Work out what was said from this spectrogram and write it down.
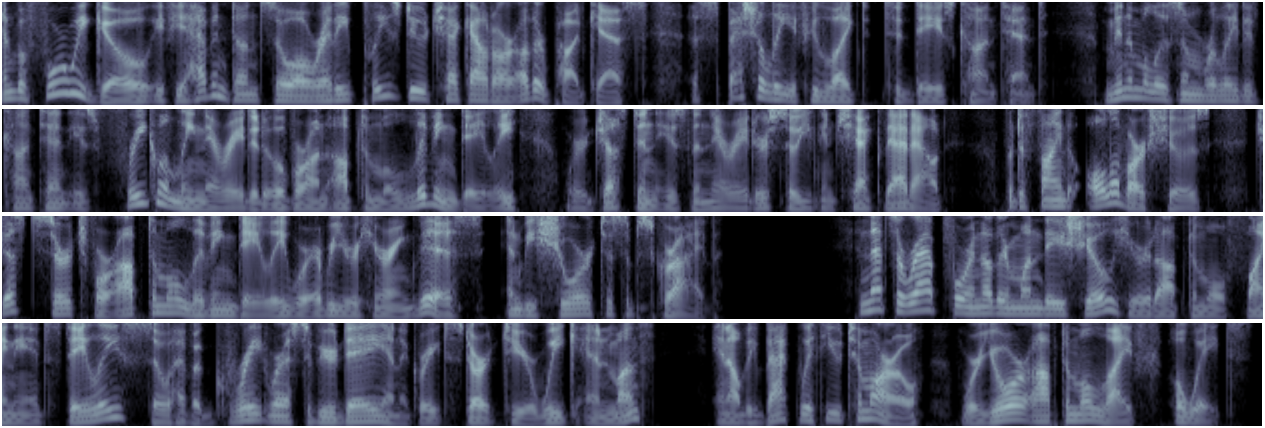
And before we go, if you haven't done so already, please do check out our other podcasts, especially if you liked today's content. Minimalism related content is frequently narrated over on Optimal Living Daily, where Justin is the narrator, so you can check that out. But to find all of our shows, just search for Optimal Living Daily wherever you're hearing this and be sure to subscribe. And that's a wrap for another Monday show here at Optimal Finance Daily. So have a great rest of your day and a great start to your week and month. And I'll be back with you tomorrow where your optimal life awaits.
